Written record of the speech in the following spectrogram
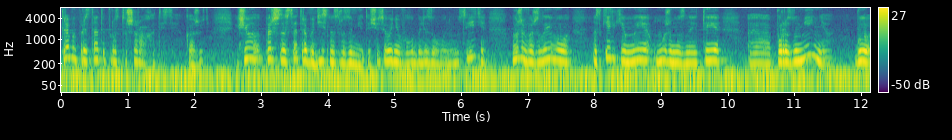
Треба перестати просто шарахатися, кажуть. Якщо перш за все треба дійсно зрозуміти, що сьогодні в глобалізованому світі дуже важливо, наскільки ми можемо знайти е, порозуміння, бо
